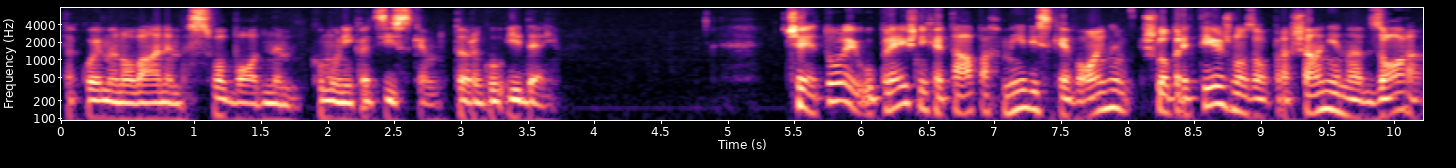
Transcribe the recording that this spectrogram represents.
tako imenovanem svobodnem komunikacijskem trgu idej. Če je torej v prejšnjih etapah medijske vojne šlo pretežno za vprašanje nadzora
